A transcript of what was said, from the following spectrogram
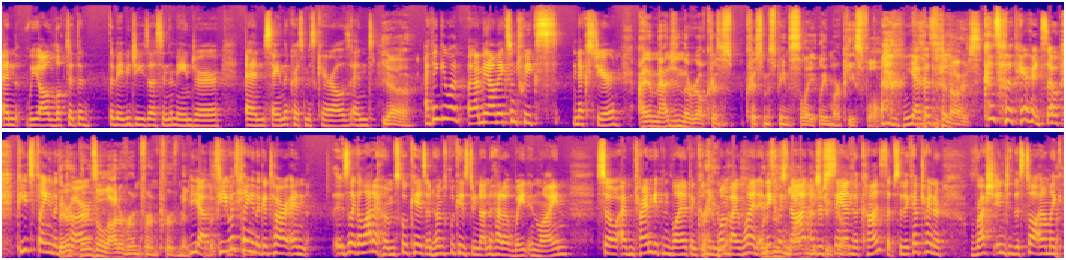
and we all looked at the the baby Jesus in the manger and sang the Christmas carols. And yeah, I think it went. I mean, I'll make some tweaks next year. I imagine the real Chris, Christmas being slightly more peaceful Yeah, because than ours. because of the parents. So Pete's playing the There, guitar. there's a lot of room for improvement. Yeah, Pete was playing the guitar, and it's like a lot of homeschool kids, and homeschool kids do not know how to wait in line. So I'm trying to get them to line up and come in one by one, and what they could not line you speak understand the concept. So they kept trying to rush into the stall, and I'm like,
